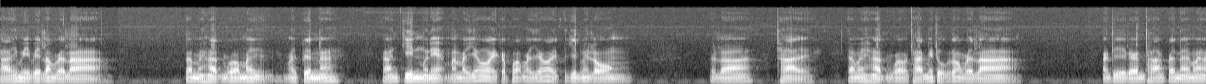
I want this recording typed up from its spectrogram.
ถ่ายให้มีเวลาเวลา ถ้าไม่หัดก็ไม่ไม่เป็นนะ การกินหมดเนี่ยมันไม่ย่อยกระเพาะไม่ย่อยก็กินไม่ลง เวลาถ่ายถ้าไม่หัดก็ถ่ายไม่ถูกต้องเวลาบางทีเดินทางไปไหนมาไหน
